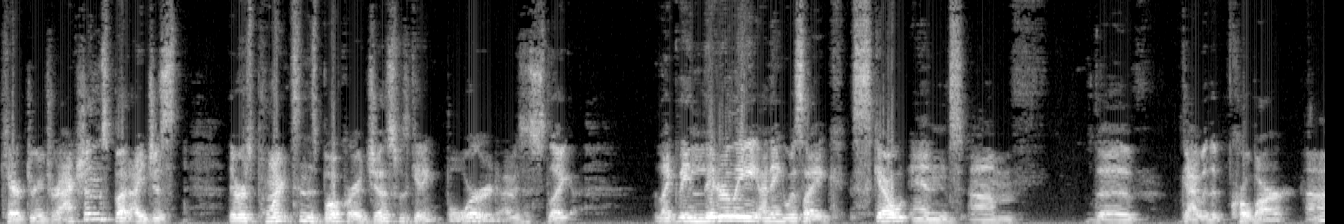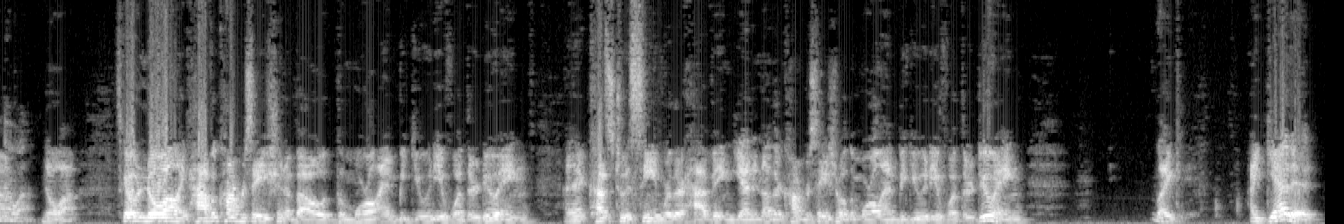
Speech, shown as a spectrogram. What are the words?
character interactions, but I just there was points in this book where I just was getting bored. I was just like like they literally, I think it was like Scout and um, the guy with a crowbar, um, Noah. Noah. Scout and Noah like have a conversation about the moral ambiguity of what they're doing, and it cuts to a scene where they're having yet another conversation about the moral ambiguity of what they're doing. Like, I get it,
